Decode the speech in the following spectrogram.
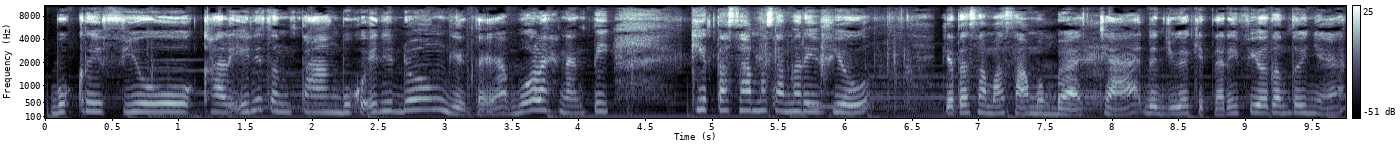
book review kali ini tentang buku ini dong gitu ya. Boleh nanti kita sama-sama review kita sama-sama baca dan juga kita review tentunya.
